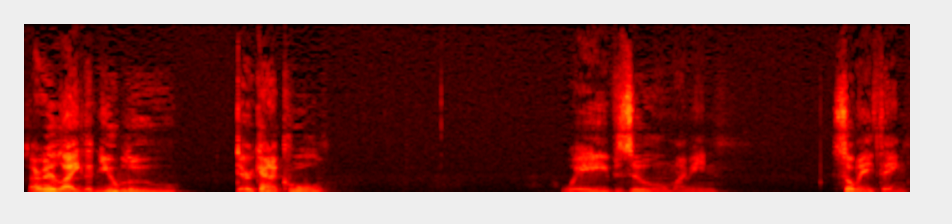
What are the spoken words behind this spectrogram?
So I really like the NewBlue. They're kind of cool. Wave, zoom, I mean, so many things.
